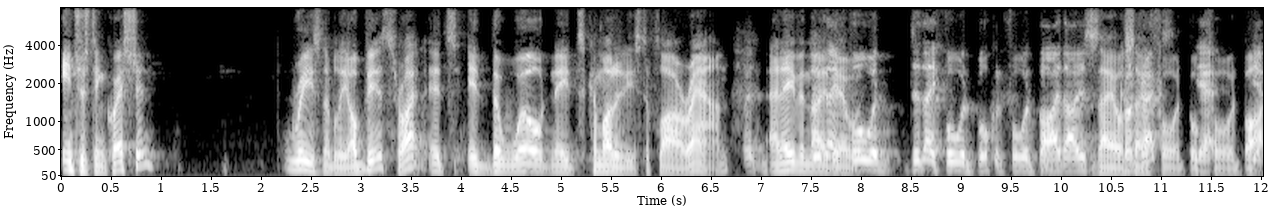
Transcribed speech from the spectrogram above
Interesting question. Reasonably obvious, right? It's it, the world needs commodities to flow around, But and even though they forward? Do they forward book and forward buy those? they also contracts? forward book Yeah, forward buy, yeah,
